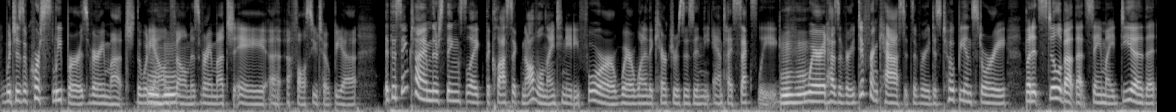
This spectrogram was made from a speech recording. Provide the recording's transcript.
which is, of course, Sleeper is very much, the Woody Allen mm-hmm. film is very much a, a, a false utopia. At the same time, there's things like the classic novel 1984, where one of the characters is in the anti sex league, mm-hmm. where it has a very different cast. It's a very dystopian story, but it's still about that same idea that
